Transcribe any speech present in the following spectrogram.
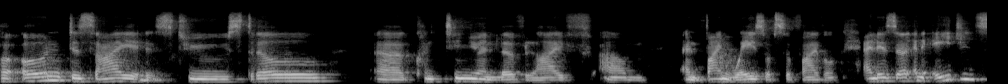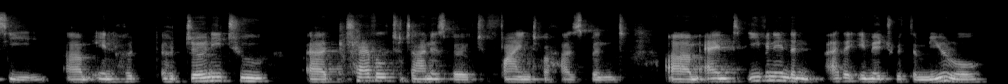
her own desires to still uh, continue and live life um, and find ways of survival. And there's a, an agency um, in her, her journey to uh, travel to Johannesburg to find her husband. Um, and even in the other image with the mural,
